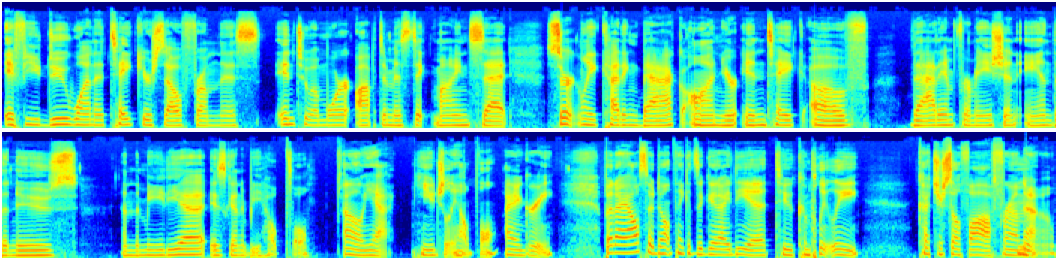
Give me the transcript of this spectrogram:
if you do want to take yourself from this into a more optimistic mindset, certainly cutting back on your intake of that information and the news and the media is going to be helpful. Oh yeah, hugely helpful. I agree, but I also don't think it's a good idea to completely cut yourself off from No.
